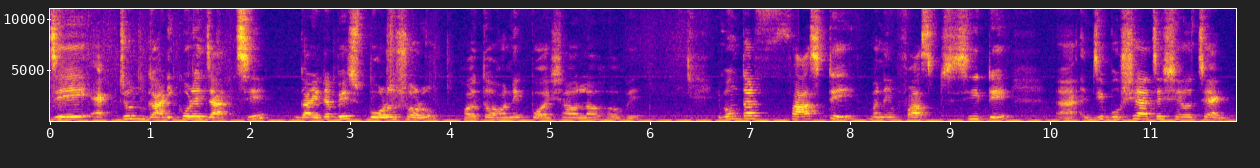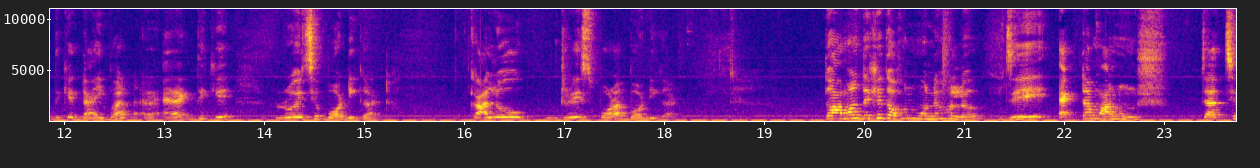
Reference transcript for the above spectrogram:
যে একজন গাড়ি করে যাচ্ছে। গাড়িটা বেশ বড় সড়ো, হয়তো অনেক পয়সাওয়ালা হবে। এবং তার ফার্স্টে মানে ফার্স্ট সিটে যে বসে আছে সে হচ্ছে একদিকে ড্রাইভার আর একদিকে রয়েছে বডিগার্ড কালো ড্রেস পরা বডিগার্ড তো আমার দেখে তখন মনে হলো যে একটা মানুষ যাচ্ছে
